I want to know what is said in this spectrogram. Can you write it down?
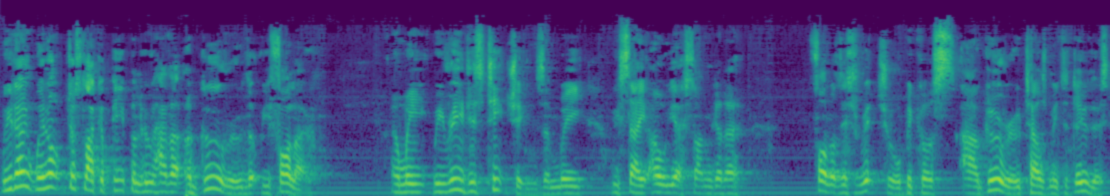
We don't, we're not just like a people who have a, a guru that we follow. And we, we read his teachings and we, we say, oh, yes, I'm going to follow this ritual because our guru tells me to do this.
